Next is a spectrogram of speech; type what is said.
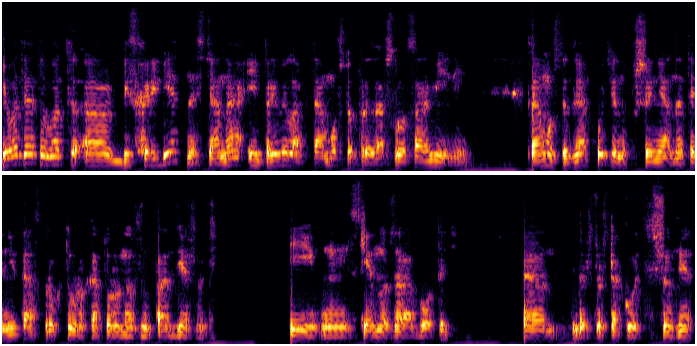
И вот эта вот э, бесхребетность, она и привела к тому, что произошло с Арменией. Потому что для Путина Пашинян — это не та структура, которую нужно поддерживать и с кем нужно работать. Э, да что ж такое что мне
